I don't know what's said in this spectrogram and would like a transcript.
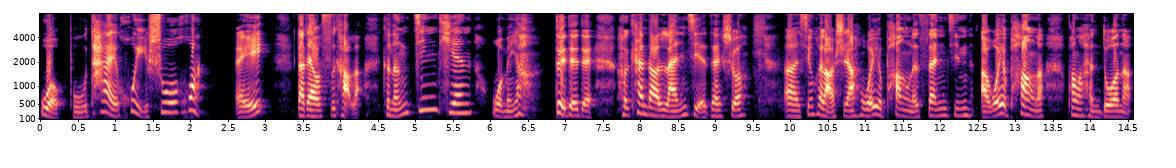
我不太会说话。”哎，大家要思考了。可能今天我们要 对对对，我看到兰姐在说，呃，星慧老师啊，我也胖了三斤啊，我也胖了，胖了很多呢。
